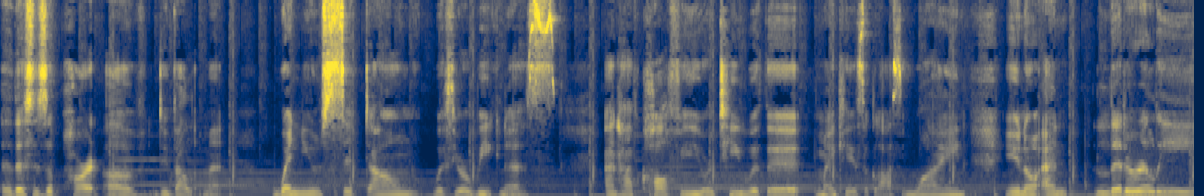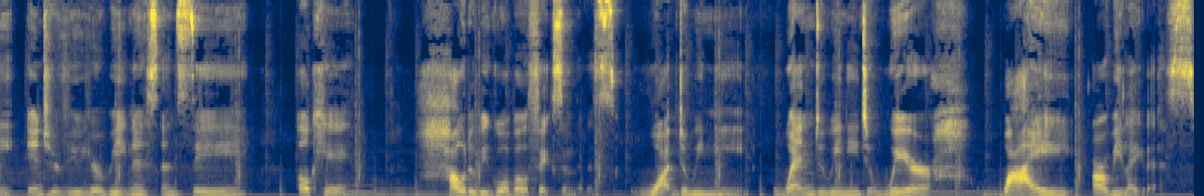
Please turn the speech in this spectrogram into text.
this is a part of development. When you sit down with your weakness and have coffee or tea with it, in my case a glass of wine, you know, and literally interview your weakness and say, "Okay, how do we go about fixing this? What do we need? When do we need to? Where? Why are we like this?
